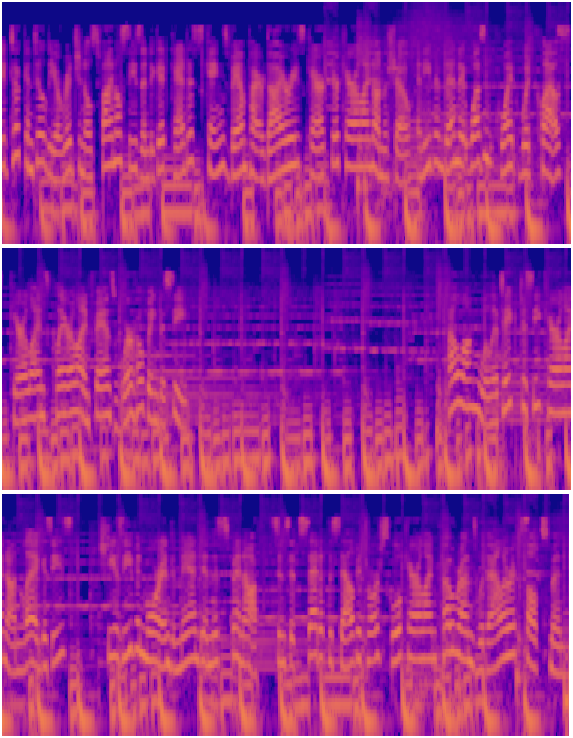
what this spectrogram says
It took until the original's final season to get Candice King's Vampire Diaries character Caroline on the show, and even then it wasn't quite what Klaus, Caroline's Klaroline fans were hoping to see. How long will it take to see Caroline on Legacies? She is even more in demand in this spin-off, since it's set at the Salvatore School Caroline co-runs with Alaric Saltzman.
